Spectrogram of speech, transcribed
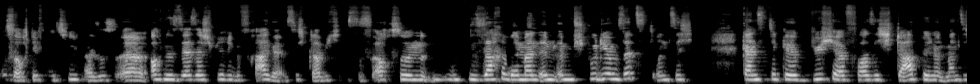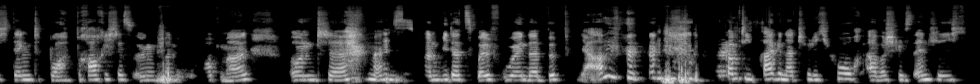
Das ist auch definitiv. Also es ist äh, auch eine sehr, sehr schwierige Frage. Also ich glaube, ich, es ist auch so eine, eine Sache, wenn man im, im Studium sitzt und sich ganz dicke Bücher vor sich stapeln und man sich denkt, boah, brauche ich das irgendwann überhaupt mal. Und äh, man ist schon wieder 12 Uhr in der Bib, ja. da kommt die Frage natürlich hoch, aber schlussendlich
